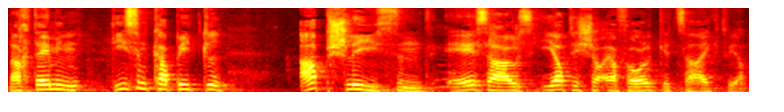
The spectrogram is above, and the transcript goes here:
Nachdem in diesem Kapitel abschließend Esaus irdischer Erfolg gezeigt wird,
